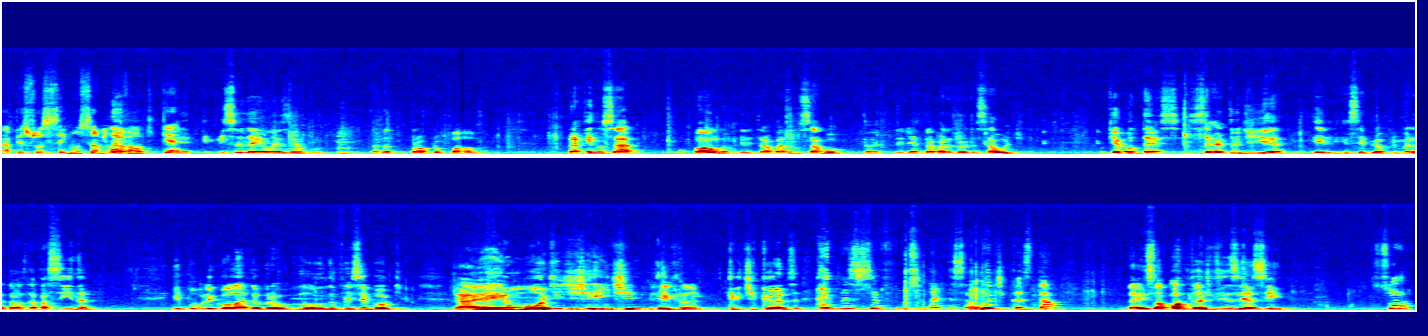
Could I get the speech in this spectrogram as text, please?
a pessoa sem noção ir lá e Não, falar o que quer. é, Isso daí é um exemplo do próprio Paulo. Pra quem não sabe, o Paulo, ele trabalha no SAMU, então ele é trabalhador da saúde. O que acontece? Certo dia, ele recebeu a primeira dose da vacina e publicou lá no grupo, no, no Facebook. Ah, é. Veio um monte de gente Criticando. criticando, dizendo, Ai, mas você é funcionário da saúde, coisa e tal. Daí só falta dizer assim, só.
